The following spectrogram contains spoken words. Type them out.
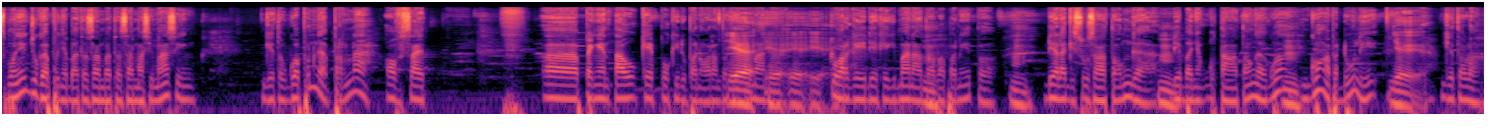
Semuanya juga punya batasan-batasan masing-masing gitu gue pun nggak pernah offside eh, pengen tahu kepo kehidupan orang tuh Iya, kayak gimana iya, iya, iya. keluarga dia kayak gimana atau Hmm. apa pun itu Hmm. dia lagi susah atau enggak Hmm. dia banyak utang atau enggak gue Hmm. gua nggak peduli Iya, iya. gitu loh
